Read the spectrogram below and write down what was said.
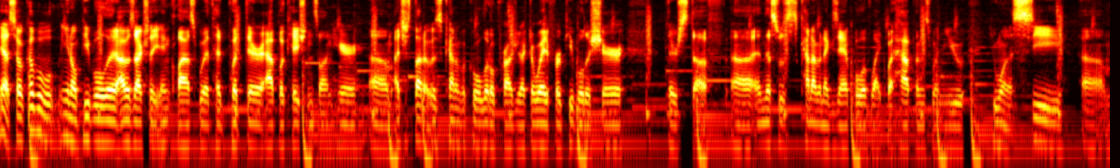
Yeah, so a couple, you know, people that I was actually in class with had put their applications on here. Um, I just thought it was kind of a cool little project, a way for people to share their stuff. Uh, and this was kind of an example of like what happens when you you want to see um,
